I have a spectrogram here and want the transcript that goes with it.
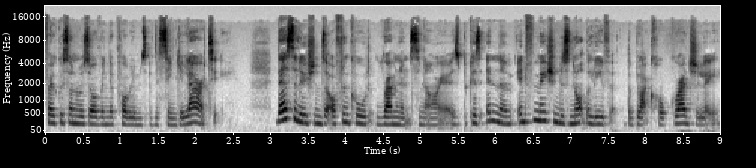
focus on resolving the problems of the singularity. Their solutions are often called remnant scenarios because in them, information does not leave the black hole gradually,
